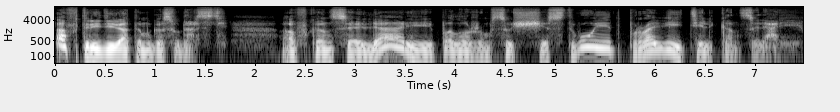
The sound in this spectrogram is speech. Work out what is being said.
а в тридевятом государстве. А в канцелярии, положим, существует правитель канцелярии.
